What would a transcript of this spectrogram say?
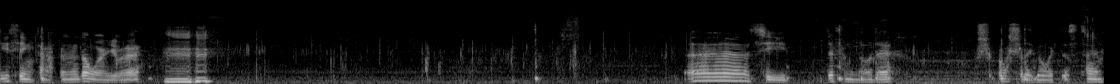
These things happen. Don't worry about it. Mm-hmm. Uh, let's see. Different mode. there. Sh- What should I go with this time?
